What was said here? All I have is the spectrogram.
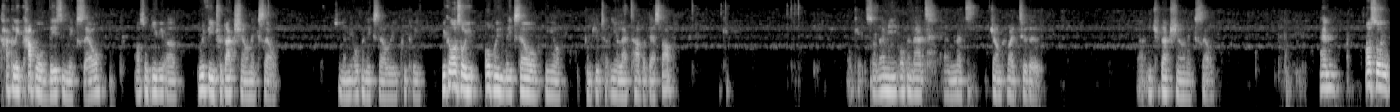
calculate a couple of these in Excel. Also give you a brief introduction on Excel. So let me open Excel really quickly. You can also open Excel in your computer, in your laptop or desktop. Okay. Okay, so let me open that and let's jump right to the uh, introduction on Excel. And also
